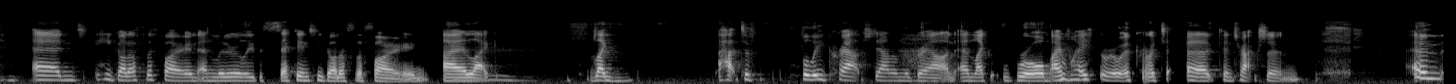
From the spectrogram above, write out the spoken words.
and he got off the phone, and literally the second he got off the phone, I like, like, had to fully crouch down on the ground and like roar my way through a, cont- uh, contraction. And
